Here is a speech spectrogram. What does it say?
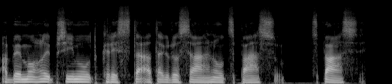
aby mohli přijmout Krista a tak dosáhnout spásu, spásy.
